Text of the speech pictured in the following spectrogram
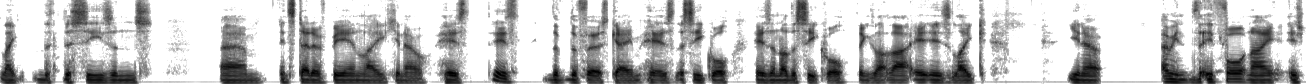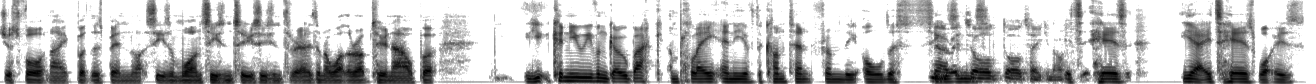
like the the seasons, um, instead of being like you know, here's here's the the first game, here's the sequel, here's another sequel, things like that. It is like, you know, I mean, the, Fortnite is just Fortnite, but there's been like season one, season two, season three. I don't know what they're up to now, but you, can you even go back and play any of the content from the older seasons? No, it's all all taken off. It's here's yeah, it's here's what is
